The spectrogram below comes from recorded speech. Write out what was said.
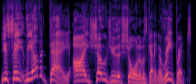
You see, the other day I showed you that Shauna was getting a reprint.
